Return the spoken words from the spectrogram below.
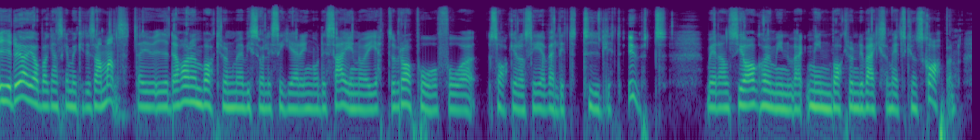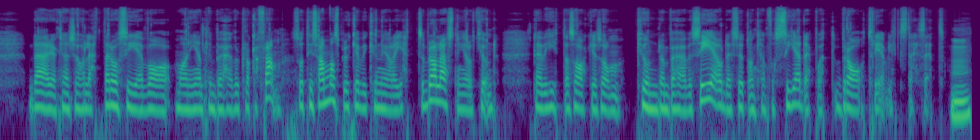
Ida och jag jobbar ganska mycket tillsammans. Där ju Ida har en bakgrund med visualisering och design och är jättebra på att få saker att se väldigt tydligt ut. Medan jag har min, min bakgrund i verksamhetskunskapen. Där jag kanske har lättare att se vad man egentligen behöver plocka fram. Så tillsammans brukar vi kunna göra jättebra lösningar åt kund. Där vi hittar saker som kunden behöver se och dessutom kan få se det på ett bra och trevligt sätt. Mm.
